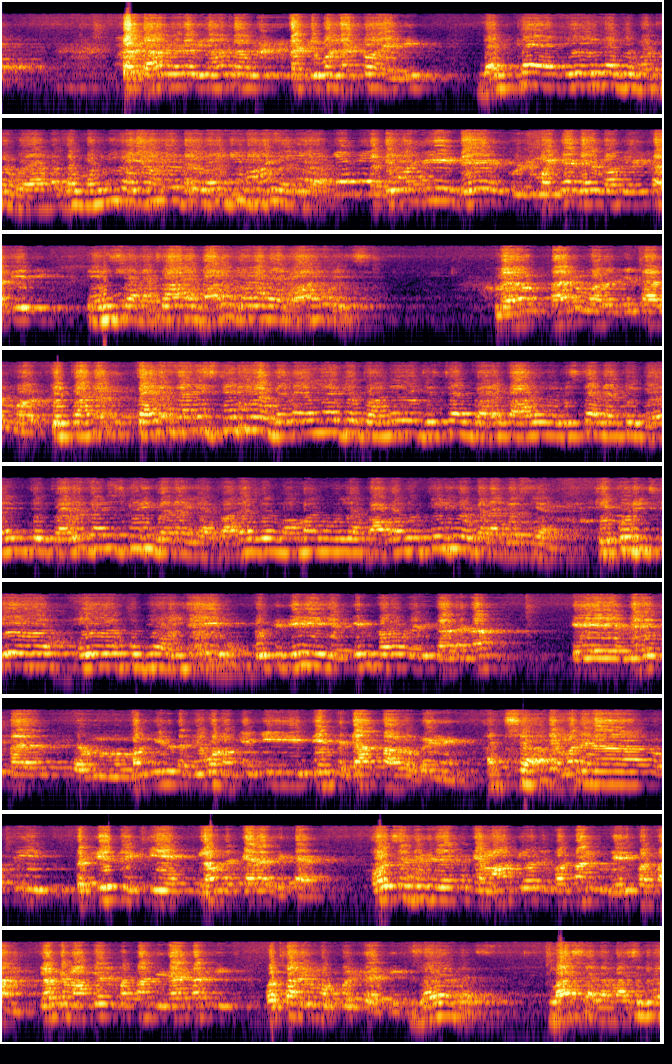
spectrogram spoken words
सरकार मेरा यहाँ का तकरीबन लगता है जी। दैट का ये का जो मतलब होया मतलब मंगी हो गया प्रतिमान जी दे महीना दे बाद मेरी शादी जी। इंशाल्लाह चाहे बारह बजे में एडवांस मैं थार मारो जी थार मार। तो पाने पहले जाने स्पीडी में बनाई है कि पाने जिस टाइम पहले कार में रिश्ता लेके गए तो पहले जाने स्पीडी बनाई है। पाने जो मामा ने या बाबा ने केड़ी में बना दसिया कि कुछ ए ए तो भी आई है तो जी यकीन करो मेरी बात है ना। कि मेरे मम्मी ने तकरीबन हो गए कि तीन से चार साल हो गए हैं अच्छा जब मैंने अपनी तस्वीर देखी है ना उन्हें चेहरा देखा है और से भी देखा कि माँ प्यो से पसंद मेरी पसंद क्योंकि माँ प्यो से पसंद इधर करती और सारी उम्र खुश रहती ज़बरदस्त माशाल्लाह माशाल्लाह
